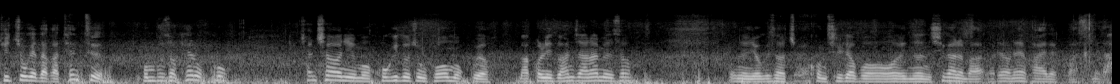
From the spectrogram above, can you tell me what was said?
뒤쪽에다가 텐트 본부석 해놓고 천천히 뭐 고기도 좀 구워 먹고요. 막걸리도 한잔 하면서 오늘 여기서 조금 즐겨보는 시간을 마련해 봐야 될 것 같습니다.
